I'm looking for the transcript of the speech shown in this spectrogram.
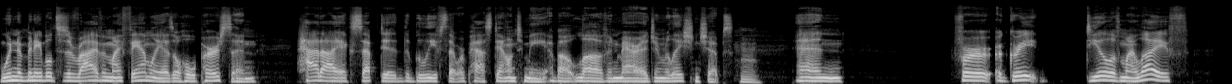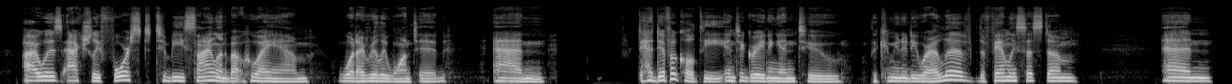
wouldn't have been able to survive in my family as a whole person had I accepted the beliefs that were passed down to me about love and marriage and relationships. Hmm. And for a great deal of my life, I was actually forced to be silent about who I am, what I really wanted, and had difficulty integrating into the community where I lived, the family system. And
